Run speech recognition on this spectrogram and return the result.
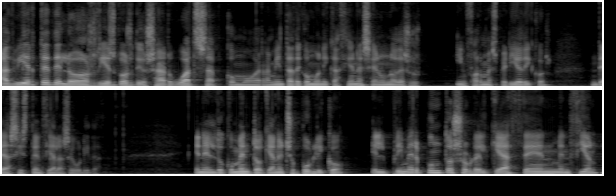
advierte de los riesgos de usar WhatsApp como herramienta de comunicaciones en uno de sus informes periódicos de asistencia a la seguridad. En el documento que han hecho público, el primer punto sobre el que hacen mención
